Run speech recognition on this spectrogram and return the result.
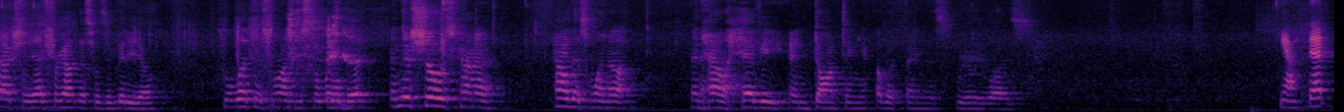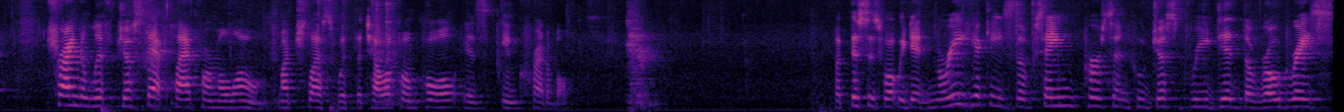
actually, I forgot this was a video. So we'll let this run just a little bit. And this shows kind of how this went up and how heavy and daunting of a thing this really was. Yeah, that, trying to lift just that platform alone, much less with the telephone pole, is incredible. but this is what we did. Marie Hickey's the same person who just redid the road race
